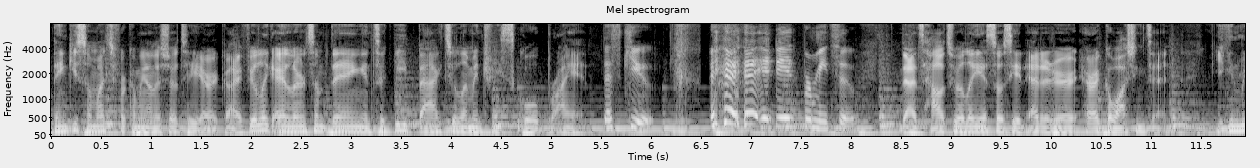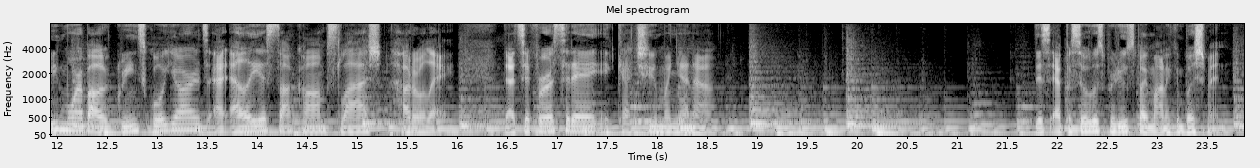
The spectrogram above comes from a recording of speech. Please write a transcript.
Thank you so much for coming on the show today, Aaricka. I feel like I learned something and took me back to elementary school, Brian. That's cute. it did for me too. That's How to LA Associate Editor Aaricka Washington. You can read more about green schoolyards at laist.com slash how to LA. That's it for us today. Catch you mañana. This episode was produced by Monica Bushman.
